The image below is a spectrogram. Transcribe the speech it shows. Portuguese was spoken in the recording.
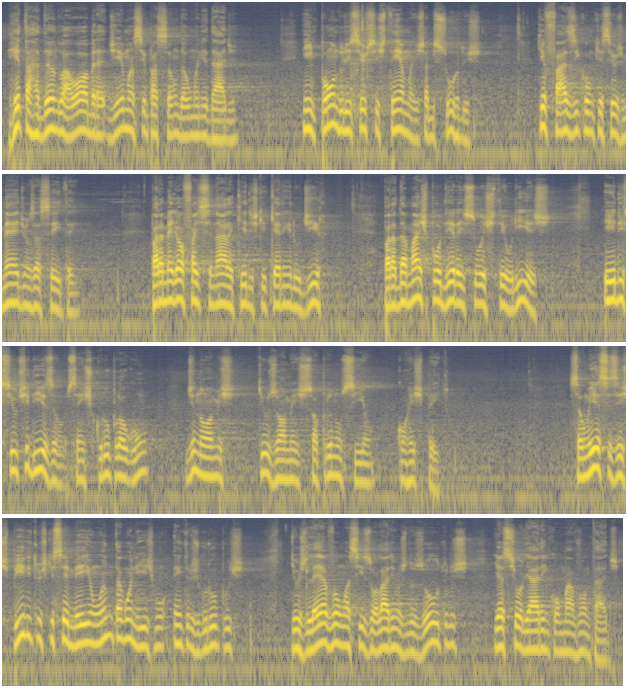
retardando a obra de emancipação da humanidade, impondo-lhe seus sistemas absurdos que fazem com que seus médiums aceitem. Para melhor fascinar aqueles que querem iludir, para dar mais poder às suas teorias, eles se utilizam, sem escrúpulo algum, de nomes que os homens só pronunciam com respeito. São esses espíritos que semeiam antagonismo entre os grupos, que os levam a se isolarem uns dos outros e a se olharem com má vontade.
